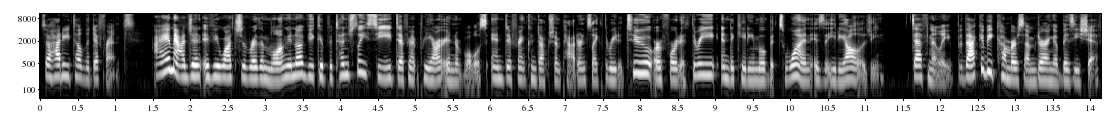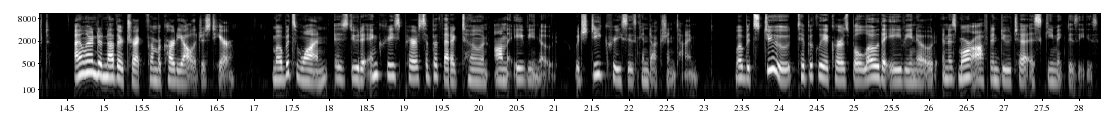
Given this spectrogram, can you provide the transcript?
So, how do you tell the difference? I imagine if you watch the rhythm long enough, you could potentially see different PR intervals and different conduction patterns like 3 to 2 or 4 to 3, indicating Mobitz 1 is the etiology. Definitely, but that could be cumbersome during a busy shift. I learned another trick from a cardiologist here. Mobitz 1 is due to increased parasympathetic tone on the AV node, which decreases conduction time. Mobitz 2 typically occurs below the AV node and is more often due to ischemic disease.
